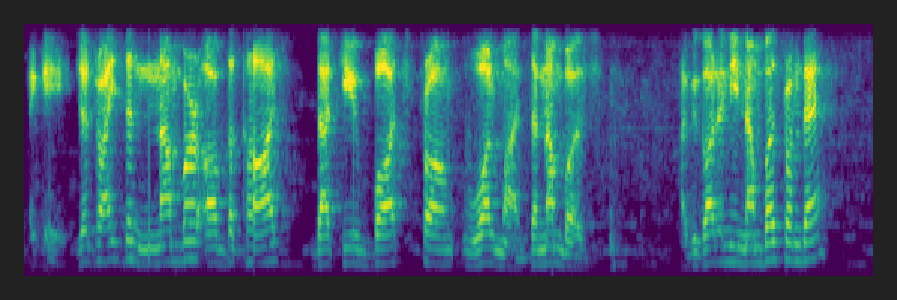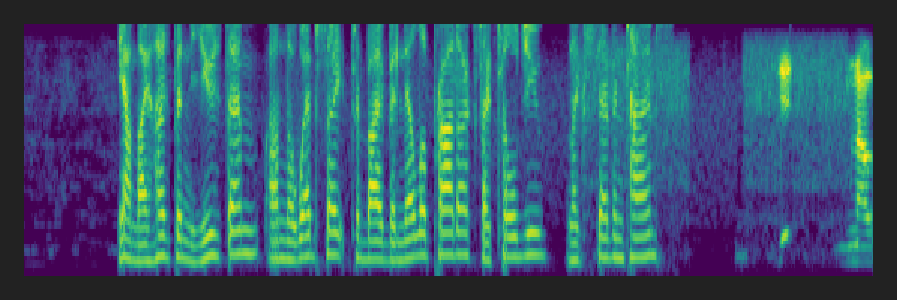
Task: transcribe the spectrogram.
Okay, just write the number of the card that you bought from Walmart, the numbers. Have you got any numbers from there? Yeah, my husband used them on the website to buy vanilla products. I told you like seven times. Did, now,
